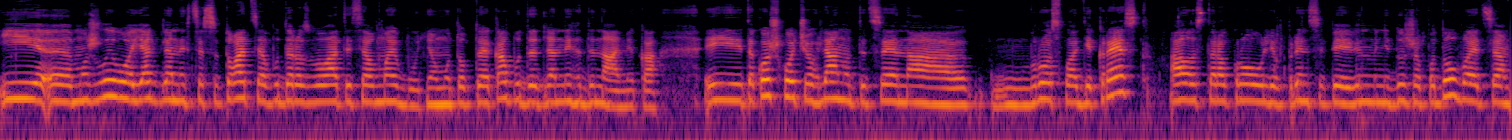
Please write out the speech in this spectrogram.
І е, можливо, як для них ця ситуація буде розвиватися в майбутньому, тобто яка буде для них динаміка. І також хочу глянути це на розкладі Крест Алестера Кроулі. В принципі, він мені дуже подобається.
